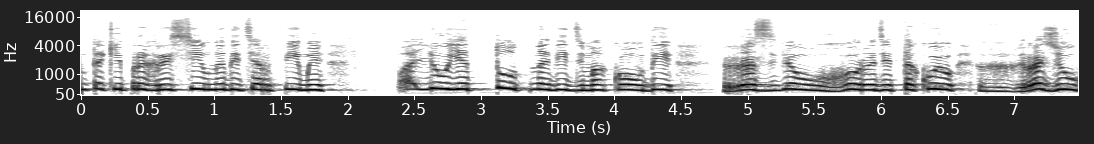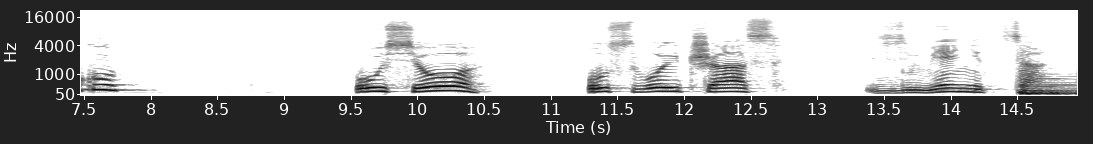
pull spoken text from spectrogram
ён такі прагрэсіўны ды цярпімы, палюе тут на ведзьмакоў ды развёў у горадзе такую гразюку. Усё у свой час зменіцца.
